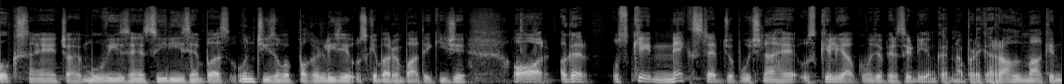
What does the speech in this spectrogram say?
बुक्स हैं चाहे मूवीज़ हैं सीरीज़ हैं बस उन चीज़ों को पकड़ लीजिए उसके बारे में बातें कीजिए। और अगर उसके नेक्स्ट स्टेप जो पूछना है उसके लिए आपको मुझे फिर से डीएम करना पड़ेगा। राहुल मार्किन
